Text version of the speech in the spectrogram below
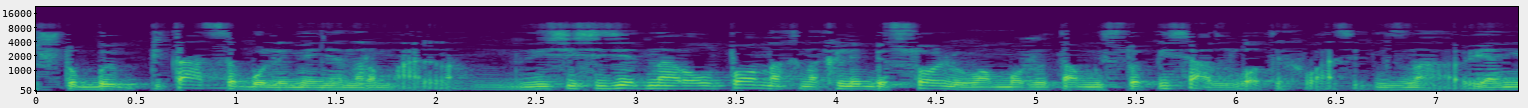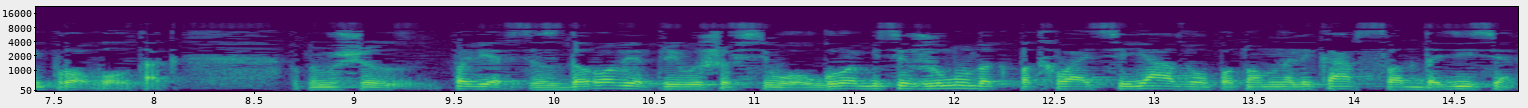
чтобы питаться более-менее нормально. Если сидеть на ролтонах, на хлебе с солью, вам может там и 150 злотых хватит, не знаю, я не пробовал так. Потому что, поверьте, здоровье превыше всего. Угробите желудок, подхватите язву, потом на лекарства отдадите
